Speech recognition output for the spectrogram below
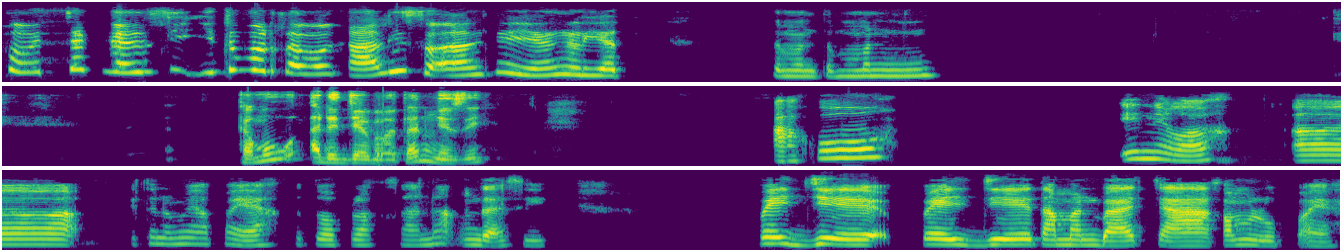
kocak gak sih itu pertama kali soalnya ya ngelihat teman-teman Kamu ada jabatan nggak sih? Aku ini loh, eh itu namanya apa ya? Ketua pelaksana enggak sih? PJ, PJ Taman Baca. Kamu lupa ya?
